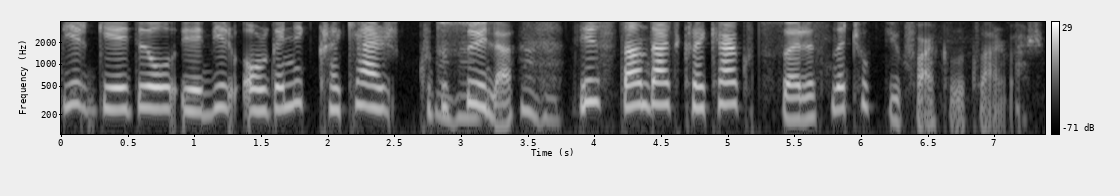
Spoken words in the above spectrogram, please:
bir GDO e, bir organik kraker kutusuyla hı hı. bir standart kraker kutusu arasında çok büyük farklılıklar var.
